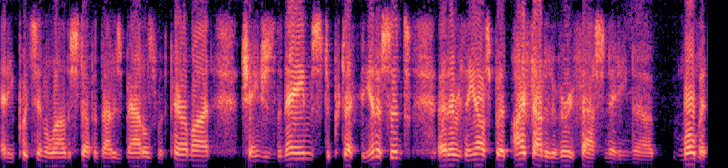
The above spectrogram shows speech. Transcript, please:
And he puts in a lot of the stuff about his battles with Paramount, changes the names to protect the innocent, and everything else. But I found it a very fascinating uh, moment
